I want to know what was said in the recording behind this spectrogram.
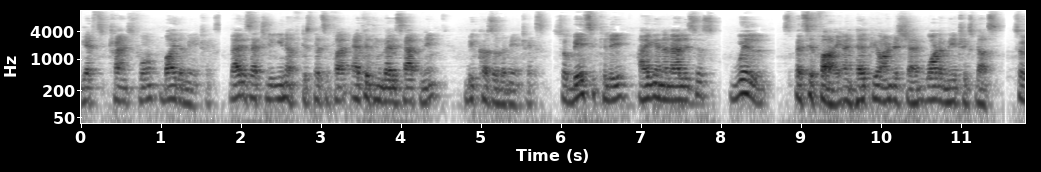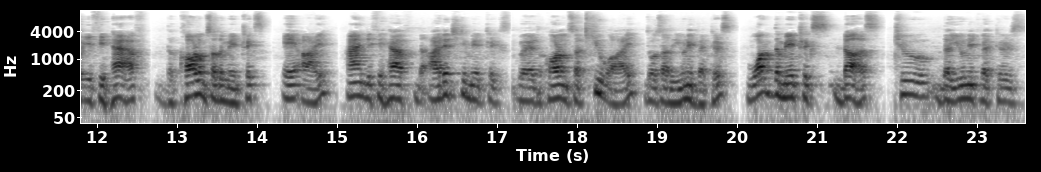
gets transformed by the matrix. That is actually enough to specify everything that is happening because of the matrix. So basically, eigenanalysis will specify and help you understand what a matrix does. So if you have the columns of the matrix AI and if you have the identity matrix where the columns are QI, those are the unit vectors, what the matrix does to the unit vectors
